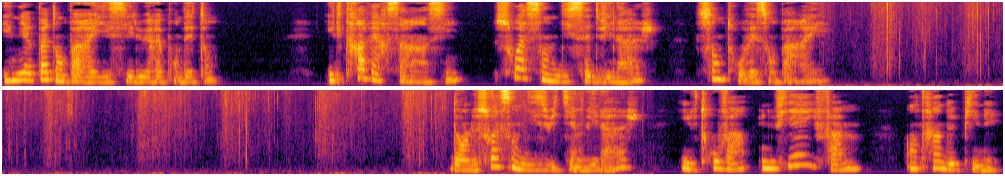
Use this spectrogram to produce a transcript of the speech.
Il n'y a pas ton pareil ici, lui répondait-on. Il traversa ainsi soixante-dix-sept villages sans trouver son pareil. Dans le soixante-dix-huitième village, il trouva une vieille femme en train de piler.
